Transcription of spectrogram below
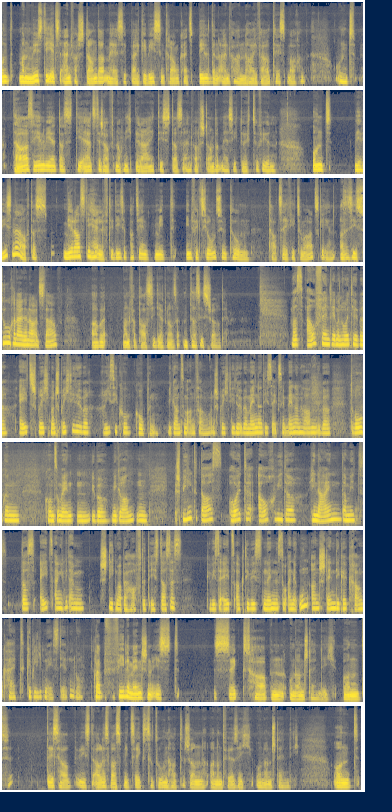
Und man müsste jetzt einfach standardmäßig bei gewissen Krankheitsbildern einfach einen HIV-Test machen. Und da sehen wir, dass die Ärzteschaft noch nicht bereit ist, das einfach standardmäßig durchzuführen. Und wir wissen auch, dass mehr als die Hälfte dieser Patienten mit Infektionssymptomen tatsächlich zum Arzt gehen. Also sie suchen einen Arzt auf, aber man verpasst die Diagnose. Und das ist schade. Was auffällt, wenn man heute über AIDS spricht, man spricht wieder über Risikogruppen, wie ganz am Anfang. Man spricht wieder über Männer, die Sex mit Männern haben, über Drogenkonsumenten, über Migranten. Spielt das heute auch wieder hinein, damit dass AIDS eigentlich mit einem Stigma behaftet ist, dass es gewisse AIDS-Aktivisten nennen es so eine unanständige Krankheit geblieben ist irgendwo? Ich glaube, für viele Menschen ist Sex haben unanständig und deshalb ist alles, was mit Sex zu tun hat, schon an und für sich unanständig. Und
